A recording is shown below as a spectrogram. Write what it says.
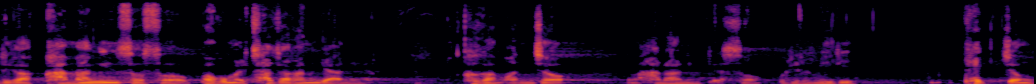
우리가 가망이 있어서 복음을 찾아가는 게 아니에요. 그가 먼저 하나님께서 우리를 미리 택정,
